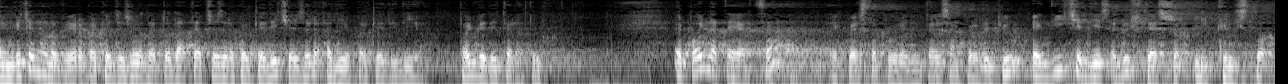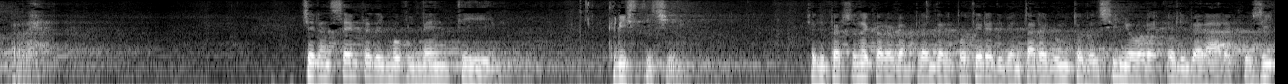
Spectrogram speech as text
E invece non è vero, perché Gesù ha detto date a Cesare quel che è di Cesare, a Dio quel che è di Dio. Poi veditela tu. E poi la terza, e questa pure gli interessa ancora di più, e dice di essere lui stesso il Cristo Re. C'erano sempre dei movimenti cristici, cioè di persone che volevano prendere il potere e diventare l'unto del Signore e liberare così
